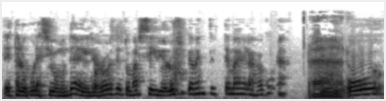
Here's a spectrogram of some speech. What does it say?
esta locura ha sido mundial, el error de tomarse ideológicamente el tema de las vacunas. O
